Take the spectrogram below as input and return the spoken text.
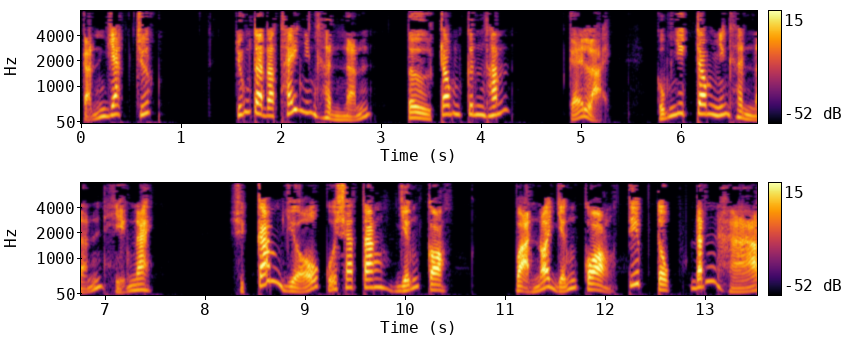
cảnh giác trước. Chúng ta đã thấy những hình ảnh từ trong Kinh Thánh kể lại, cũng như trong những hình ảnh hiện nay. Sự cám dỗ của Satan vẫn còn, và nó vẫn còn tiếp tục đánh hạ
